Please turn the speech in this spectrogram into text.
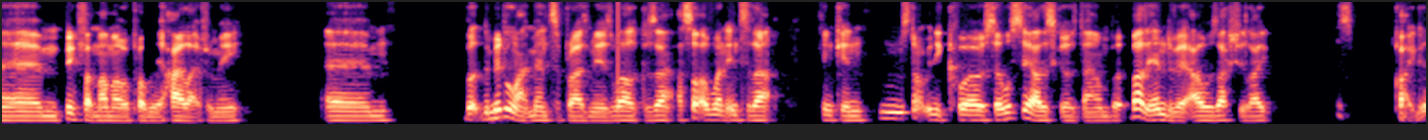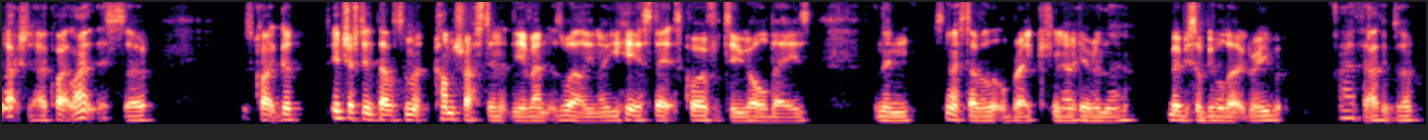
Um, Big Fat Mama were probably a highlight for me. Um, but the Middle Night Men surprised me as well because I, I, sort of went into that thinking mm, it's not really quo, so we'll see how this goes down. But by the end of it, I was actually like, it's quite good actually. I quite like this, so it's quite good. Interesting to have some contrasting at the event as well. You know, you hear status quo for two whole days, and then it's nice to have a little break, you know, here and there. Maybe some people don't agree, but I, th- I think so.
